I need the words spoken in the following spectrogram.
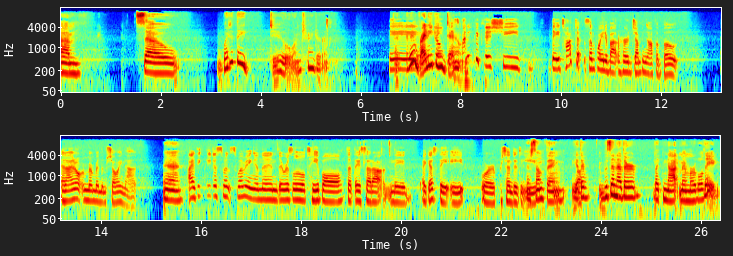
Um so what did they do? I'm trying to remember. They, I didn't write anything you know, down. It's funny because she they talked at some point about her jumping off a boat, and I don't remember them showing that. Yeah. I think they just went swimming, and then there was a little table that they set out, and they, I guess they ate or pretended to or eat. something. Yeah, there it was another like not memorable date.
